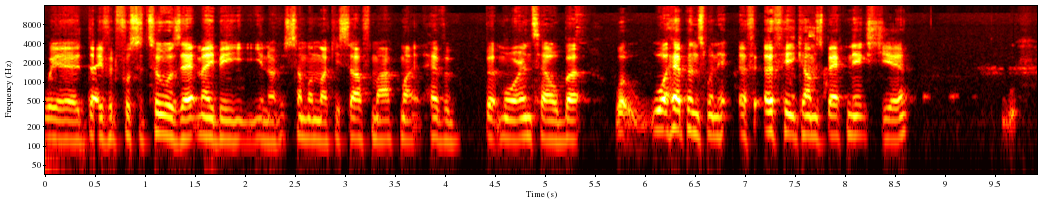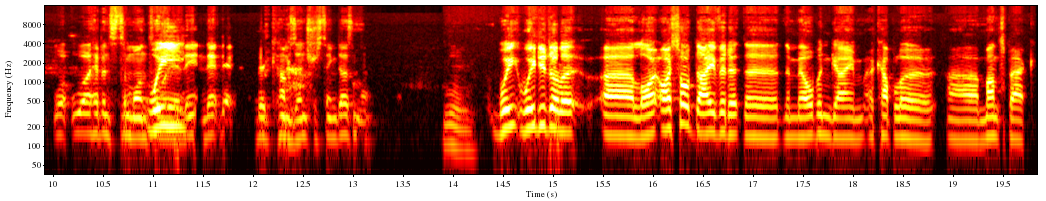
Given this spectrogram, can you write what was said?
where David Fusitu'a is at. Maybe you know someone like yourself, Mark, might have a bit more intel. But what what happens when if if he comes back next year? What what happens to Montoya we, then? That that becomes interesting, doesn't it? Yeah. We we did a uh, like I saw David at the the Melbourne game a couple of uh, months back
